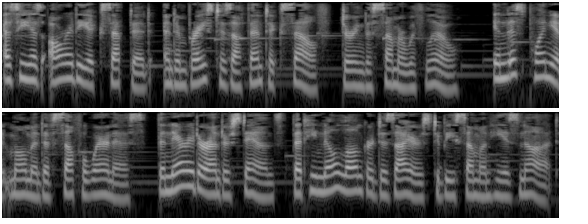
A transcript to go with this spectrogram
as he has already accepted and embraced his authentic self during the summer with Lou. In this poignant moment of self-awareness, the narrator understands that he no longer desires to be someone he is not,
